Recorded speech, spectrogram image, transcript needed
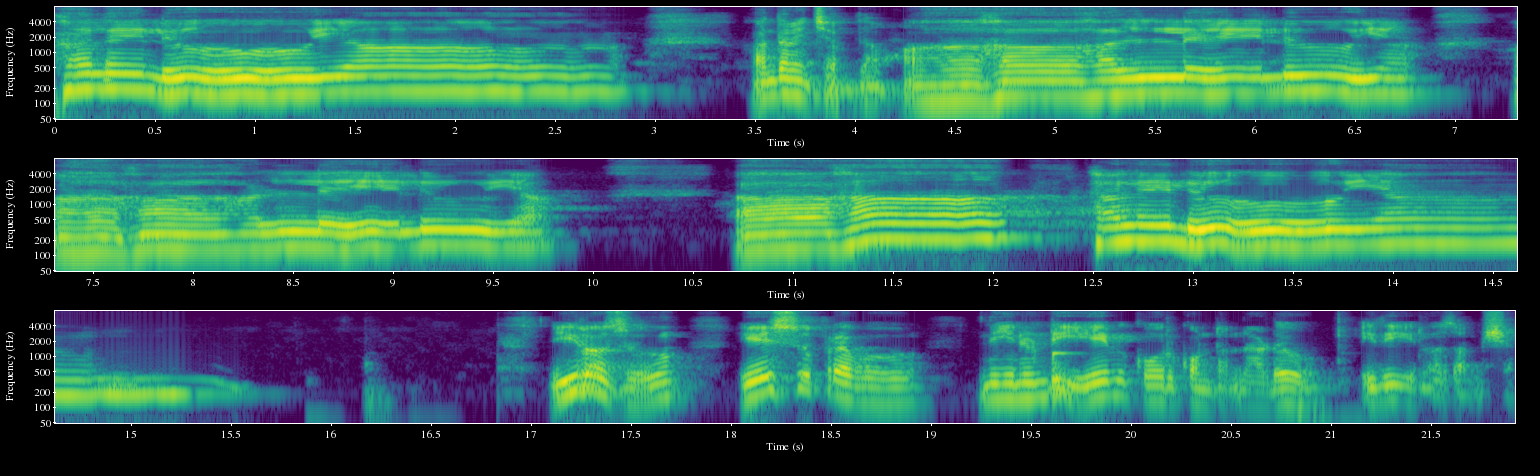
హల్లెలూయా. అందరం చెప్దాం ఆహా హల్లేలుయా ఆహా హల్లేలుయా. ఆహా హల్లెలూయా. ఈరోజు యేసు ప్రభు నీ నుండి ఏమి కోరుకుంటున్నాడు? ఇది ఈరోజు అంశం.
